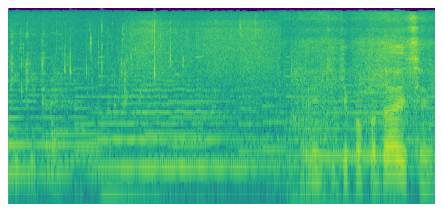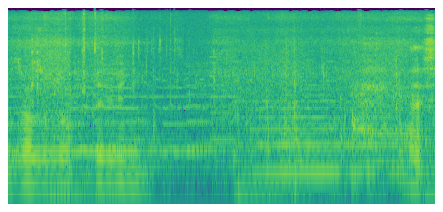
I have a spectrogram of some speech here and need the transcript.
Тільки. Він тільки попадається, він зразу в деревині. Десь.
